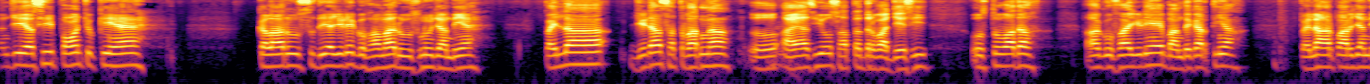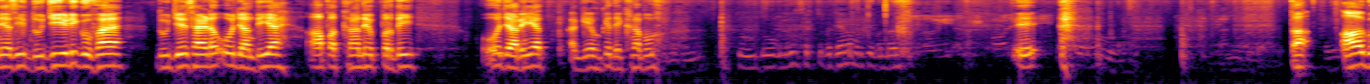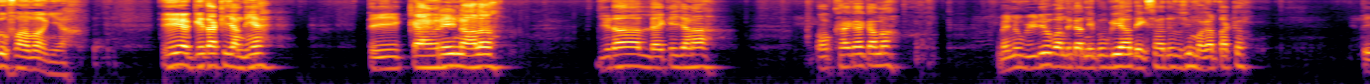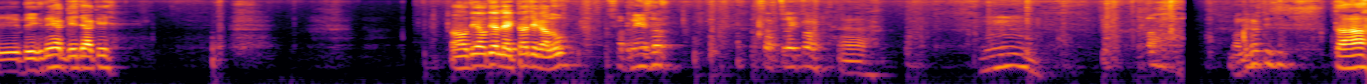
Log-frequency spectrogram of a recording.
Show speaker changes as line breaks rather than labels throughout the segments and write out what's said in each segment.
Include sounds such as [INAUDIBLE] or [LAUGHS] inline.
ਹਾਂਜੀ, ਅਸੀਂ ਪਹੁੰਚ ਚੁੱਕੇ ਹਾਂ ਕਲਾ ਰੂਸ ਦੀਆਂ ਜਿਹੜੇ ਗੁਫਾਵਾਂ ਰੂਸ ਨੂੰ ਜਾਂਦੀਆਂ। ਪਹਿਲਾਂ ਜਿਹੜਾ ਸਤਵਰਨ ਆਇਆ ਸੀ, ਉਹ ਸੱਤ ਦਰਵਾਜ਼ੇ ਸੀ। ਉਸ ਤੋਂ ਬਾਅਦ ਆ ਗੁਫਾ ਜਿਹੜੀਆਂ ਇਹ ਬੰਦ ਕਰਤੀਆਂ। ਪਹਿਲਾਂ ਆਰ ਪਾਰ ਜਾਂਦੀਆਂ ਸੀ। ਦੂਜੀ ਜਿਹੜੀ ਗੁਫਾ ਹੈ, ਦੂਜੇ ਸਾਈਡ ਉਹ ਜਾਂਦੀ ਹੈ ਆ ਪੱਥਰਾਂ ਦੇ ਉੱਪਰ ਦੀ। ਉਹ ਜਾ ਰਹੀ ਹੈ, ਅੱਗੇ ਹੋ ਕੇ ਦੇਖਣਾ ਪਊ। ਇਹ ਤਾਂ ਆ ਗੁਫਾਵਾਂ ਆ ਗਈਆਂ। ਇਹ ਅੱਗੇ ਤੱਕ ਜਾਂਦੀਆਂ। ਤੇ ਕੈਮਰੇ ਨਾਲ ਜਿਹੜਾ ਲੈ ਕੇ ਜਾਣਾ ਔਖਾ ਹੈਗਾ ਕੰਮ। ਮੈਨੂੰ ਵੀਡੀਓ ਬੰਦ ਕਰਨੀ ਪਊਗੀ ਆ ਦੇਖ ਸਕਦੇ ਹੋ ਤੁਸੀਂ ਮਗਰ ਤੱਕ। ਤੇ ਦੇਖਦੇ ਹਾਂ ਅੱਗੇ ਜਾ ਕੇ। ਆਪਦੇ ਆਪਦੇ ਲਾਈਟਾਂ ਜਗਾ ਲਓ।
ਛੱਡਨੇ ਸਰ। ਸਰਚ ਲਾਈਟਾਂ।
ਹਾਂ,
ਹੂੰ। ਬੰਦ ਕਰਤੀ ਸੀ।
ਤਾਂ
